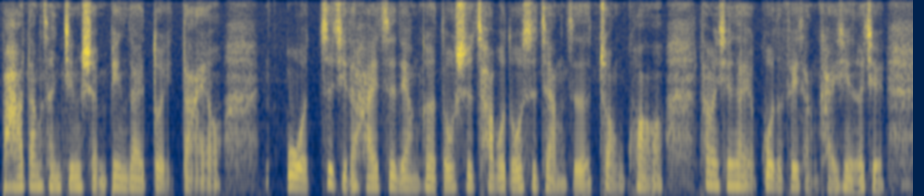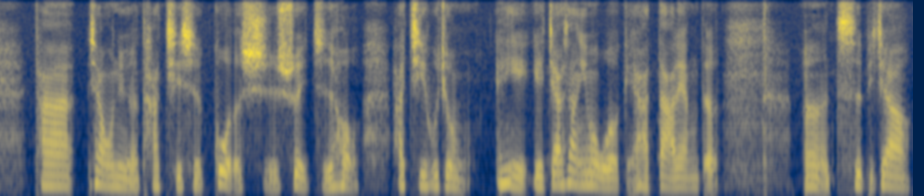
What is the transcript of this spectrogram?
把他当成精神病在对待哦。我自己的孩子两个都是差不多是这样子的状况哦。他们现在也过得非常开心，而且他像我女儿，她其实过了十岁之后，她几乎就也也加上，因为我给她大量的。呃，吃比较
